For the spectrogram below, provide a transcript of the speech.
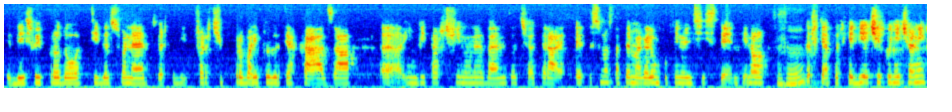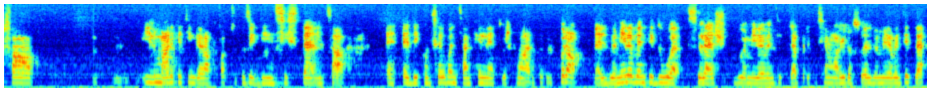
dei suoi prodotti, del suo network, di farci provare i prodotti a casa, eh, invitarci in un evento, eccetera, e sono state magari un pochino insistenti, no? Uh-huh. Perché? Perché 10-15 anni fa il marketing era fatto così di insistenza e, e, di conseguenza anche il network marketing. Però nel 2022/2023, perché siamo a ridosso del 2023,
